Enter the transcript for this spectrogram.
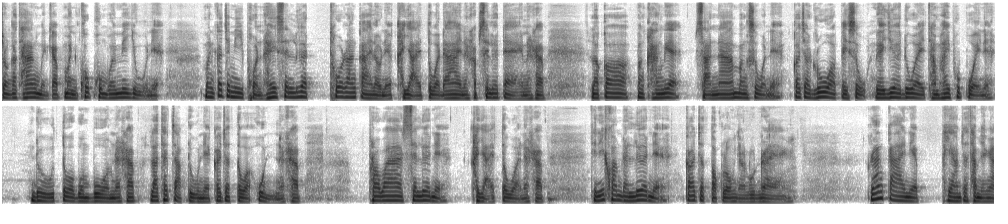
จนกระทั่งเหมือนกับมันควบคุมไว้ไม่อยู่เนี่ยมันก็จะมีผลให้เส้นเลือดทั่วร่างกายเราเนี่ยขยายตัวได้นะครับเส้นเลือดแดงนะครับ แล้วก็บางครั้งเนี่ยสารน้ำบางส่วนเนี่ยก็จะรั่วไปสู่เนื้อเยื่อด้วยทำให้ผู้ป่วยเนี่ยดูตัวบวมๆนะครับแล้วถ้าจับดูเนี่ยก็จะตัวอุ่นนะครับ เพราะว่าเส้นเลือดเนี่ยขยายตัวนะครับ ทีนี้ความดันเลือดเนี่ยก็จะตกลงอย่างรุนแรง ร่างกายเนี่ย พยายามจะทํำยังไง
